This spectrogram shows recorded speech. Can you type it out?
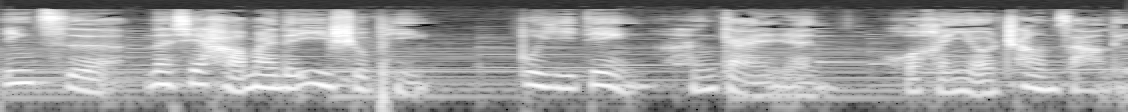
因此，那些好卖的艺术品不一定很感人或很有创造力，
